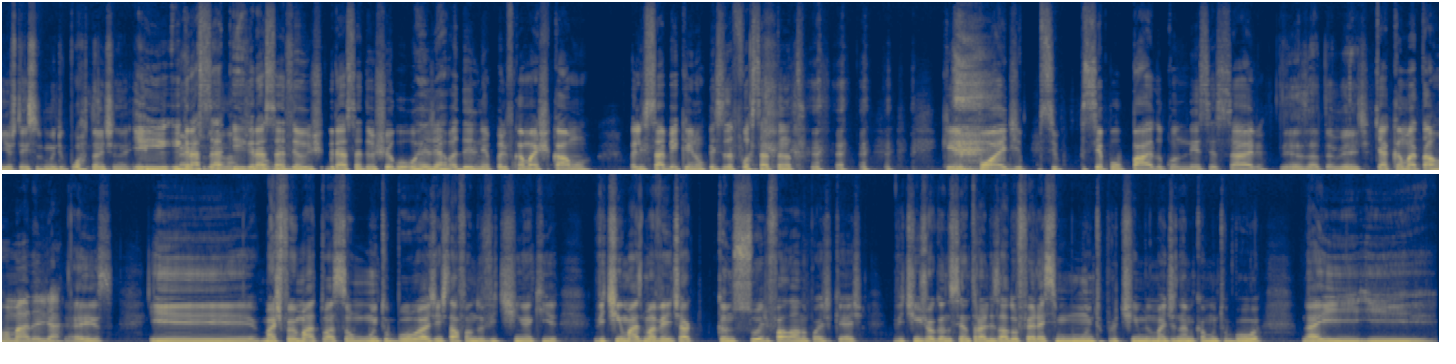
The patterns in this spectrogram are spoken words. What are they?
E isso tem sido muito importante, né? E, e a- Renato, e graças a alguma forma. Deus, graças a Deus chegou o reserva dele, né? Pra ele ficar mais calmo, pra ele saber que ele não precisa forçar tanto. que ele pode se, ser poupado quando necessário, Exatamente. que a cama tá arrumada já. É isso. E mas foi uma atuação muito boa. A gente estava falando do Vitinho aqui. Vitinho, mais uma vez, a gente já cansou de falar no podcast. Vitinho jogando centralizado oferece muito para o time, uma dinâmica muito boa, né? E,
